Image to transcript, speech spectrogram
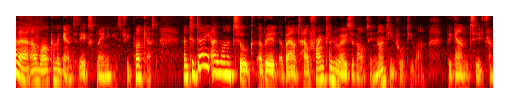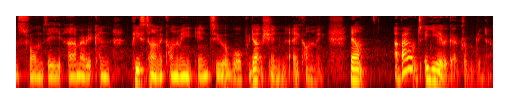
Hi there, and welcome again to the Explaining History podcast. And today I want to talk a bit about how Franklin Roosevelt in 1941 began to transform the American peacetime economy into a war production economy. Now, about a year ago, probably now,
